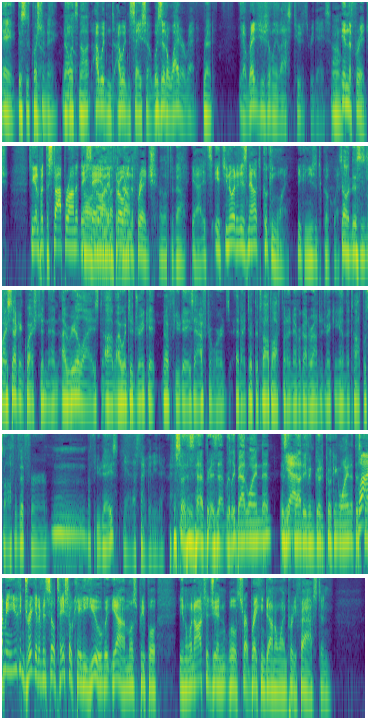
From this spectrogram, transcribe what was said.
A. This is question A. No, it's not. I wouldn't. I wouldn't say so. Was it a white or red? Red. Yeah, red usually only lasts two to three days Oh. in the fridge. So you got to put the stopper on it. They Oh, say, no, I and then throw it it, in the fridge. I left it out. Yeah, it's it's. You know what it is now? It's cooking wine. You can use it to cook with. So this is my second question. Then I realized uh, I went to drink it a few days afterwards, and I took the top off, but I never got around to drinking it. And the top was off of it for mm, a few days. yeah, that's not good either. So is that is that really bad wine? Then is Yeah. it not even good cooking wine at this point? Well, point? I mean, you can drink it if it still tastes okay to you, but yeah, most people, you know, when oxygen will start breaking down a wine pretty fast, and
